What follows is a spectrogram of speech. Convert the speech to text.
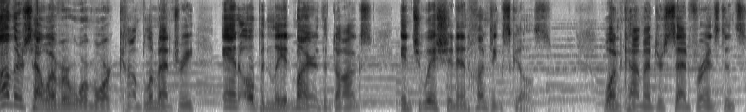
Others, however, were more complimentary and openly admired the dog's intuition and hunting skills. One commenter said for instance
